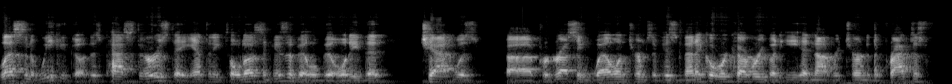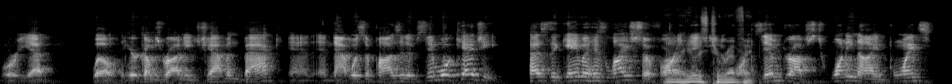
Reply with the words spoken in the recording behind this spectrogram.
less than a week ago, this past Thursday, Anthony told us in his availability that Chat was uh, progressing well in terms of his medical recovery, but he had not returned to the practice floor yet. Well, here comes Rodney Chatman back, and, and that was a positive. Zim Nwokeji has the game of his life so far. Oh, he was terrific. Zim drops 29 points.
